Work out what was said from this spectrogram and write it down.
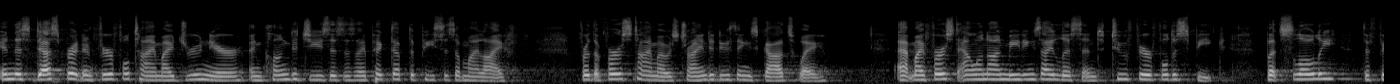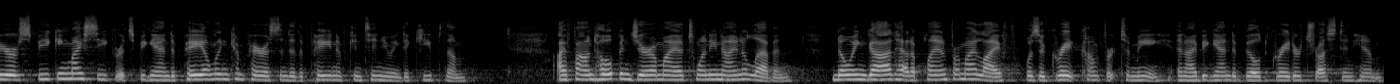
In this desperate and fearful time, I drew near and clung to Jesus as I picked up the pieces of my life. For the first time, I was trying to do things God's way. At my first Al Anon meetings, I listened, too fearful to speak. But slowly, the fear of speaking my secrets began to pale in comparison to the pain of continuing to keep them. I found hope in Jeremiah 29 11. Knowing God had a plan for my life was a great comfort to me, and I began to build greater trust in Him.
